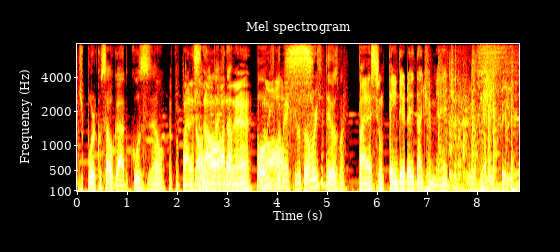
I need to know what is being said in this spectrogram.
de porco salgado. Cusão. Parece Dá uma da hora, da né? Porra de comer aquilo, pelo amor de Deus, mano. Parece um tender da Idade Média. Eu ia ficar muito feliz.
